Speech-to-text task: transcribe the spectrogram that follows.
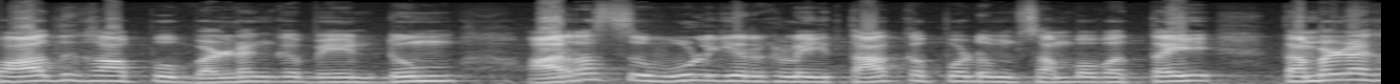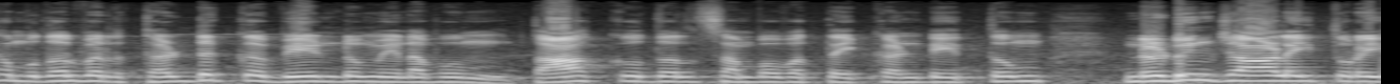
பாதுகாப்பு வழங்க வேண்டும் அரசு ஊழியர்களை தாக்கப்படும் சம்பவத்தை தமிழக முதல்வர் தடுக்க வேண்டும் எனவும் தாக்குதல் சம்பவத்தை கண்டித்தும் நெடுஞ்சாலைத்துறை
